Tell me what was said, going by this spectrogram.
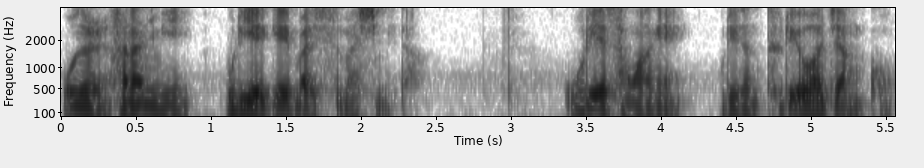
오늘 하나님이 우리에게 말씀하십니다. 우리의 상황에 우리는 두려워하지 않고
